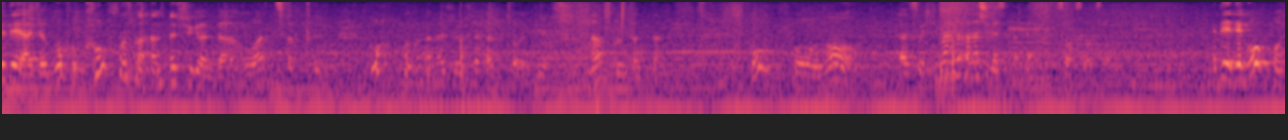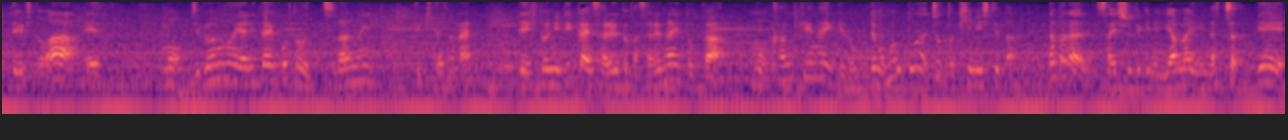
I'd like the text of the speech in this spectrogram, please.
れであじゃあゴッホゴッホの話がだ終わっちゃった。ゴッホの話をしたかったわけ。何分経った？ゴッホのあそう肥満の話ですからね。そうそうそう。ででゴッホっていう人は、えーもう自分のやりたいことを貫いてきたじゃない？で人に理解されるとかされないとかもう関係ないけどでも本当はちょっと気にしてた。だから最終的に病になっちゃって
